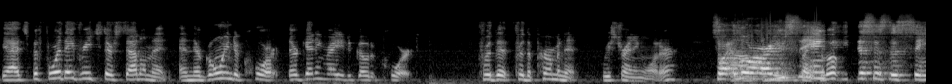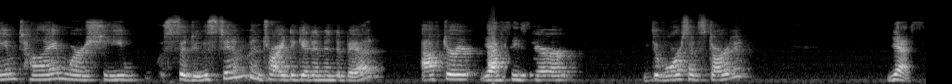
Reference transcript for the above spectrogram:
Yeah, it's before they've reached their settlement, and they're going to court. They're getting ready to go to court for the for the permanent restraining order. So, um, Laura, are you he's like, saying this is the same time where she seduced him and tried to get him into bed after Yes, after he's- their divorce had started? Yes,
